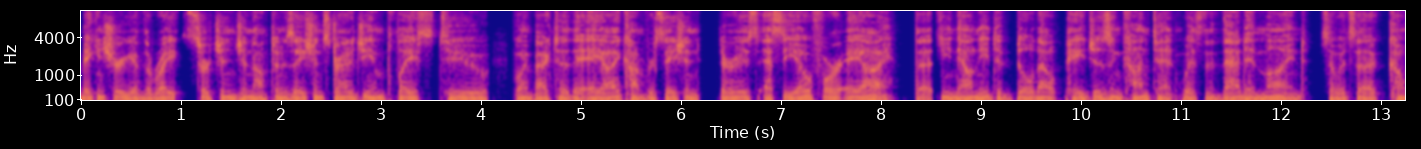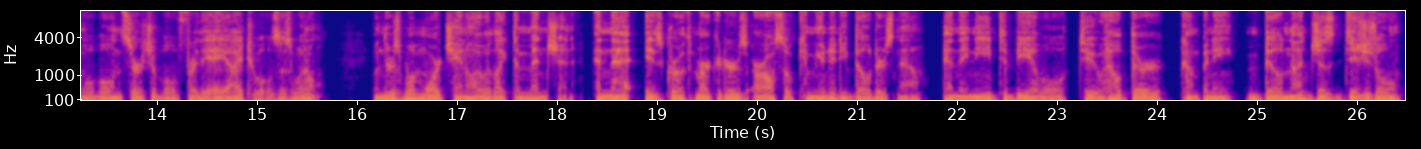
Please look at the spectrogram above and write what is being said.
making sure you have the right search engine optimization strategy in place to going back to the AI conversation, there is SEO for AI that you now need to build out pages and content with that in mind. So it's a combable and searchable for the AI tools as well. And there's one more channel I would like to mention, and that is growth marketers are also community builders now. And they need to be able to help their company build not just digital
